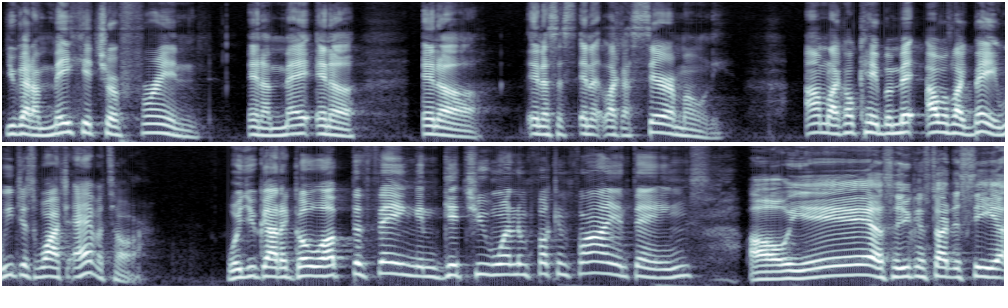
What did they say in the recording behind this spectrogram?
You got to make it your friend in a in a in a in a, in a like a ceremony. I'm like, "Okay, but I was like, "Babe, we just watched Avatar." Well, you got to go up the thing and get you one of them fucking flying things. Oh yeah, so you can start to see uh,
